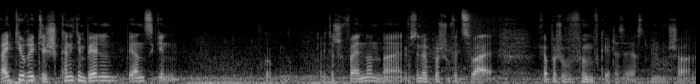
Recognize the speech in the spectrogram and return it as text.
Rein theoretisch, kann ich den Bären, skin? Gucken. Kann ich das schon verändern? Nein, wir sind jetzt bei Stufe 2. Ich glaube, bei Stufe 5 geht das erst. Hm, schade.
